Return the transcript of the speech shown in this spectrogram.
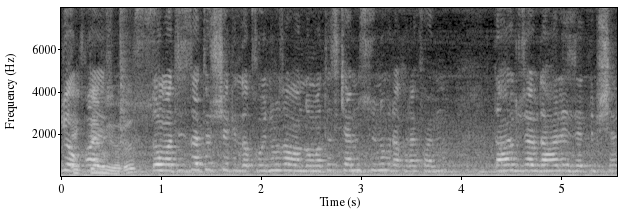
Yok, eklemiyoruz. Hayır. Domatesi zaten şu şekilde koyduğumuz zaman domates kendi suyunu bırakır efendim. Daha güzel, daha lezzetli pişer.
